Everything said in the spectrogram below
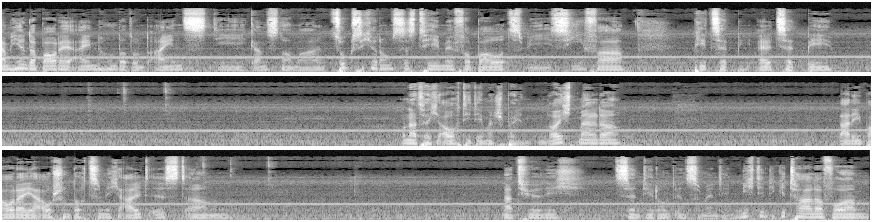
Wir haben hier in der Baureihe 101 die ganz normalen Zugsicherungssysteme verbaut, wie SIFA, PZB, LZB. Und natürlich auch die dementsprechenden Leuchtmelder. Da die Baureihe ja auch schon doch ziemlich alt ist, ähm, natürlich sind die Rundinstrumente nicht in digitaler Form.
